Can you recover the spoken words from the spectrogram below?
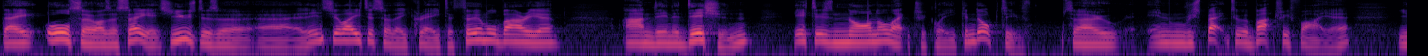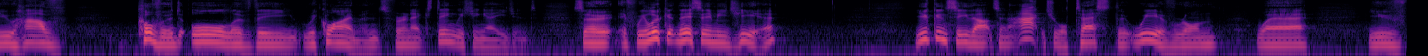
They also, as I say, it's used as a, uh, an insulator, so they create a thermal barrier, and in addition, it is non-electrically conductive. So in respect to a battery fire, you have covered all of the requirements for an extinguishing agent. So if we look at this image here, you can see that's an actual test that we have run where you've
